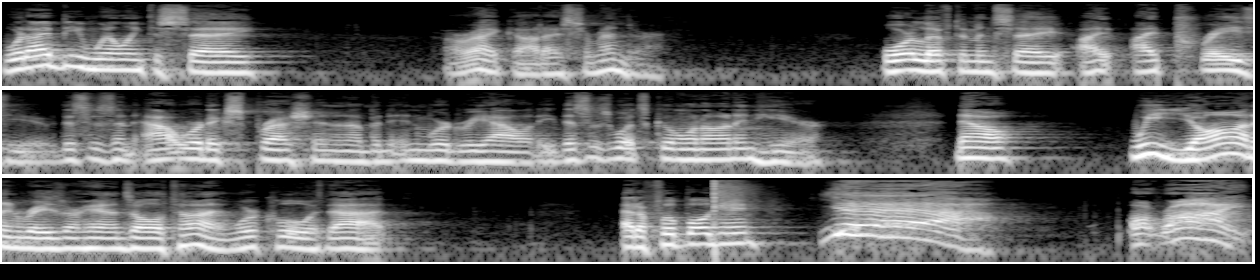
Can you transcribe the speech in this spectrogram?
Would I be willing to say, All right, God, I surrender? Or lift them and say, I, I praise you. This is an outward expression of an inward reality. This is what's going on in here. Now, we yawn and raise our hands all the time. We're cool with that. At a football game, yeah! All right.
